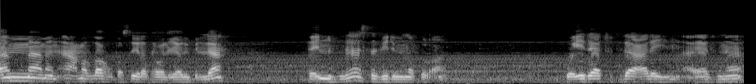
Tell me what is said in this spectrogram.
أما من أعمى الله بصيرته والعياذ بالله فإنه لا يستفيد من القرآن. وإذا تتلى عليهم آياتنا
